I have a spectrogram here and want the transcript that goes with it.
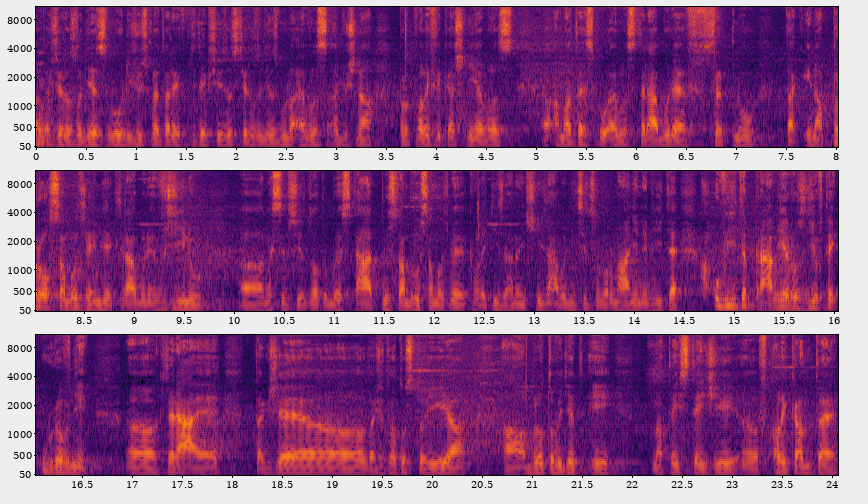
Uh, Takže rozhodně zvu, když už jsme tady v té příležitosti, rozhodně zvu na Evels, ať už na pro kvalifikační Evels, amatérskou Evels, která bude v srpnu, tak i na pro samozřejmě, která bude v říjnu. Myslím si, že to, to bude stát, plus tam budou samozřejmě kvalitní zahraniční závodníci, co normálně nevidíte. A uvidíte právě rozdíl v té úrovni, uh, která je. Takže, uh, takže toto stojí a, a bylo to vidět i na té stage v Alicante,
